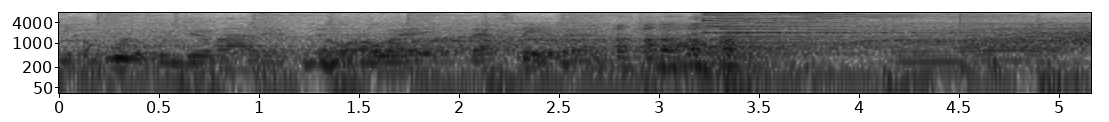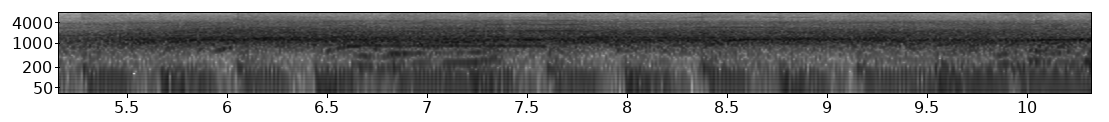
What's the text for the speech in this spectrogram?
มีคำพูดของคุณเยอะมากเลยเดี๋ยวเอาไว้แบ็กสเตจแล้วกันอีกสามค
